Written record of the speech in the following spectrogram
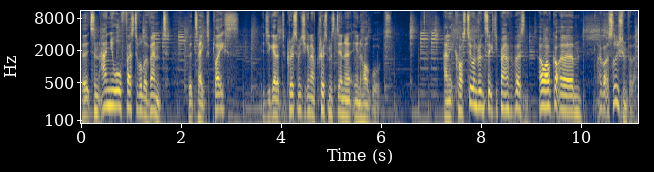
It's an annual festival event that takes place. Did you get up to Christmas? You can have Christmas dinner in Hogwarts. And it costs £260 per person. Oh, I've got um I've got a solution for that.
